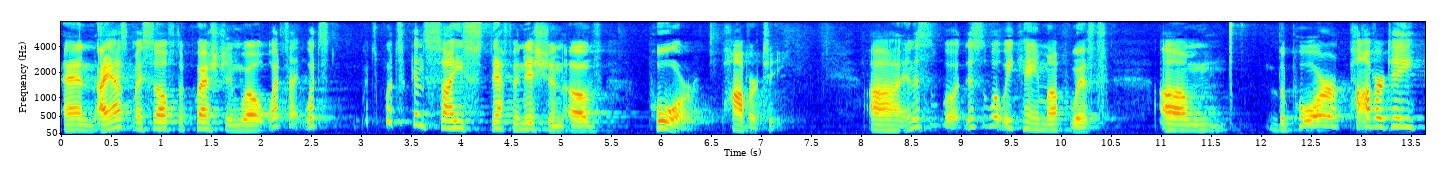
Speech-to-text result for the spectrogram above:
And I asked myself the question well, what's, what's, what's, what's a concise definition of poor, poverty? Uh, and this is, what, this is what we came up with. Um, the poor, poverty,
